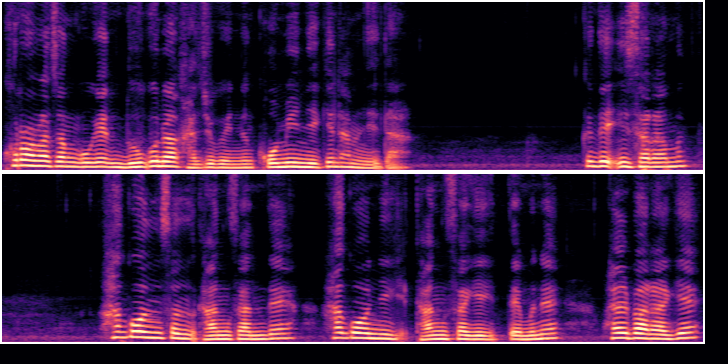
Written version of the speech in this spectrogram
코로나 전국에 누구나 가지고 있는 고민이긴 합니다. 근데 이 사람은 학원 선 강사인데 학원이 강사이기 때문에 활발하게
